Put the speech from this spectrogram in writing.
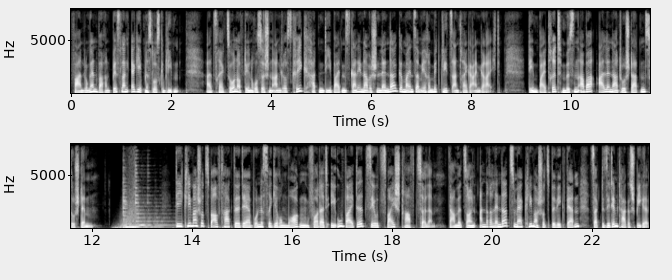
Verhandlungen waren bislang ergebnislos geblieben. Als Reaktion auf den russischen Angriffskrieg hatten die beiden skandinavischen Länder gemeinsam ihre Mitgliedsanträge eingereicht. Dem Beitritt müssen aber alle NATO-Staaten zustimmen. Die Klimaschutzbeauftragte der Bundesregierung Morgen fordert EU-weite CO2-Strafzölle. Damit sollen andere Länder zu mehr Klimaschutz bewegt werden, sagte sie dem Tagesspiegel.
